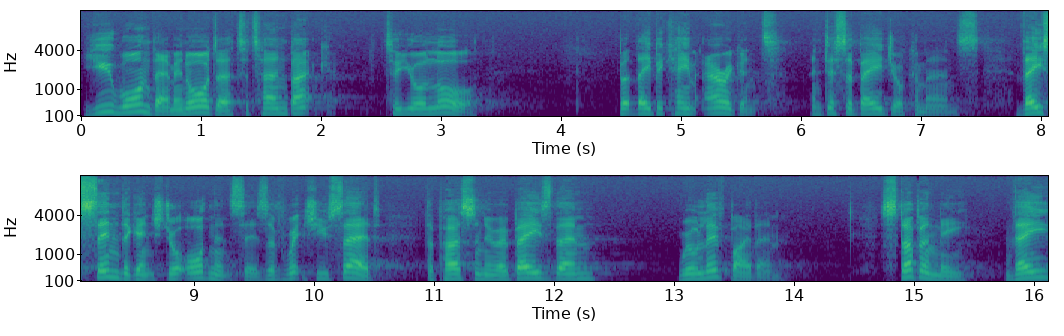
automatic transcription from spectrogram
You warned them in order to turn back to your law, but they became arrogant and disobeyed your commands. They sinned against your ordinances, of which you said, The person who obeys them will live by them. Stubbornly, they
